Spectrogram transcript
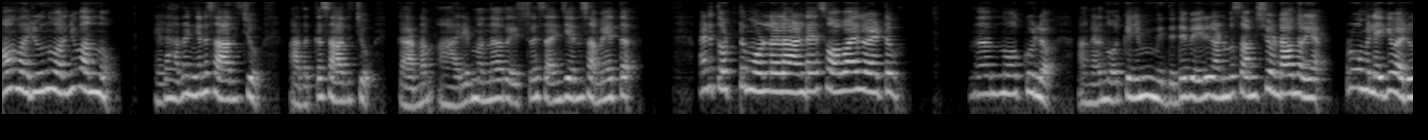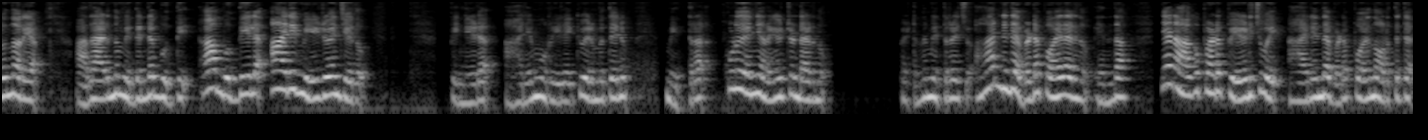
അവൻ വരൂ എന്ന് പറഞ്ഞു വന്നു. എടാ അതെങ്ങനെ സാധിച്ചു? അതൊക്കെ സാധിച്ചു. കാരണം ആര്യം വന്ന് രജിസ്റ്റർ സൈൻ ചെയ്യുന്ന സമയത്ത് അതിന് തൊട്ട് മുകളിലുള്ള ആളുടെ സ്വാഭാവികമായിട്ടും നോക്കൂല്ലോ അങ്ങനെ നോക്കി കഴിഞ്ഞാൽ മിഥുന്റെ പേര് കാണുമ്പോൾ സംശയം ഉണ്ടാവുമെന്നറിയാം. റൂമിലേക്ക് വരുമെന്നറിയാം. അതായിരുന്നു മിഥിന്റെ ബുദ്ധി. ആ ബുദ്ധിയിൽ ആര്യം വീഴുകയും ചെയ്തു. പിന്നീട് ആര്യം മുറിയിലേക്ക് വരുമ്പോഴത്തേനും മിത്ര കുളി കഴിഞ്ഞ് ഇറങ്ങിയിട്ടുണ്ടായിരുന്നു. പെട്ടെന്ന് മിത്ര ചോദിച്ചു ആ ഇത് എവിടെ പോയതായിരുന്നു? എന്താ? ഞാൻ ആകെപ്പാടെ പേടിച്ചു പോയി ആര്യന്താ എവിടെ പോയെന്ന് ഓർത്തിട്ട്.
